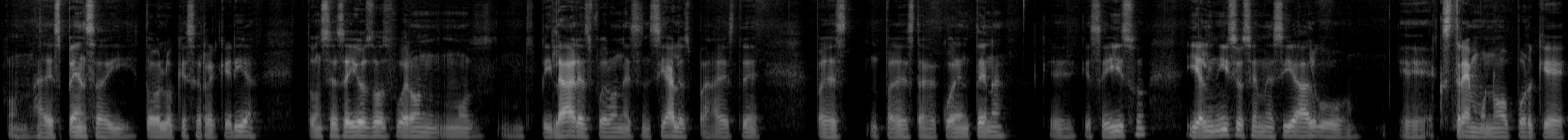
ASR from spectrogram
con la despensa y todo lo que se requería. Entonces ellos dos fueron unos, pilares, fueron esenciales para, este, para, esta cuarentena que, que, se hizo. Y al inicio se me hacía algo eh, extremo, ¿no? Porque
